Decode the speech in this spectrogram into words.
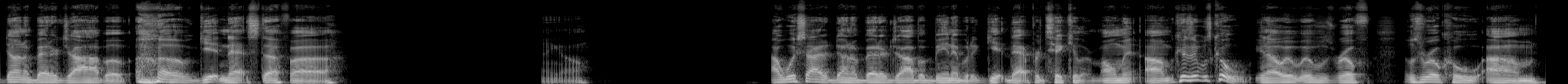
done a better job of of getting that stuff uh hang on. I wish I had done a better job of being able to get that particular moment um, because it was cool. You know, it, it, was real. It was real cool. Um,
